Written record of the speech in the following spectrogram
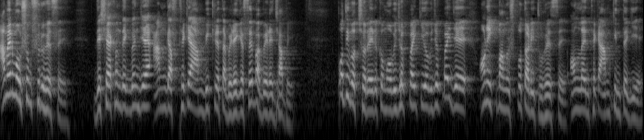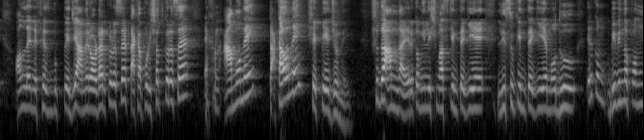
আমের মৌসুম শুরু হয়েছে। দেশে এখন দেখবেন যে আম গাছ থেকে আম বিক্রেতা বেড়ে গেছে বা বেড়ে যাবে। প্রতি বছর এরকম অভিযোগ পাই, কি অভিযোগ পাই যে অনেক মানুষ প্রতারিত হয়েছে অনলাইন থেকে আম কিনতে গিয়ে। অনলাইনে ফেসবুক পেজে আমের অর্ডার করেছে, টাকা পরিশোধ করেছে, এখন আমও নেই, টাকাও নেই, সেই পেজও নেই। শুধু আম না, এরকম ইলিশ মাছ কিনতে গিয়ে, লিচু কিনতে গিয়ে, মধু, এরকম বিভিন্ন পণ্য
